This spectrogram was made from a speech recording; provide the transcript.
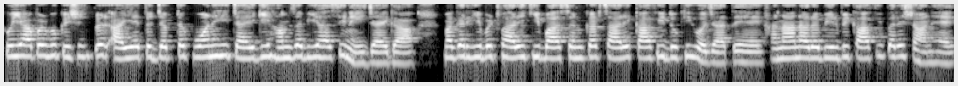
कि यहाँ पर वो किशन पर आई है तो जब तक वो नहीं चाहेगी कि हमजा भी से नहीं जाएगा। मगर ये बंटवारे की बात सुनकर सारे काफ़ी दुखी हो जाते हैं। हनान और अबीर भी काफ़ी परेशान है।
